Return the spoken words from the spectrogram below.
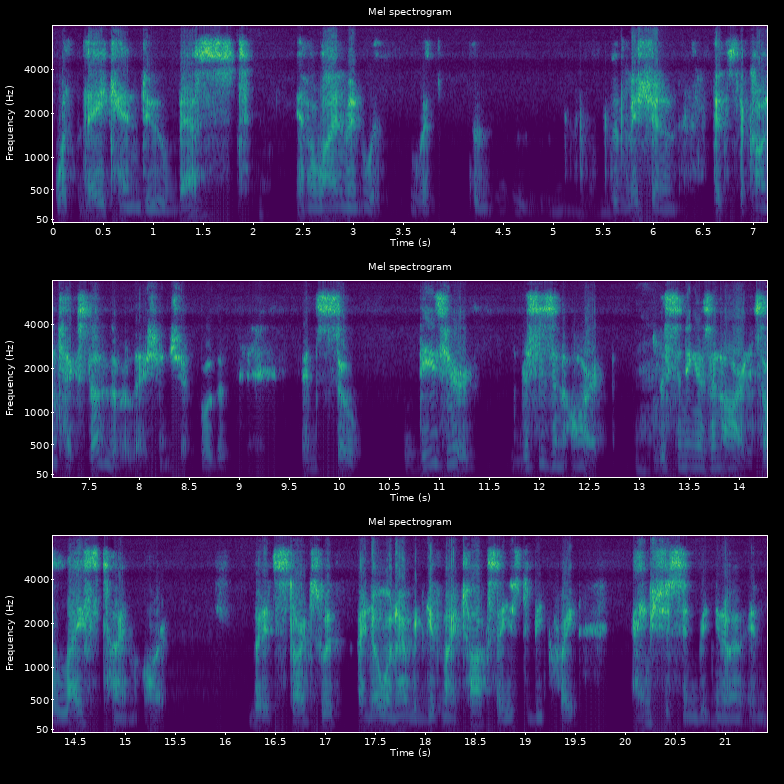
what they can do best in alignment with with the, the mission that's the context of the relationship or the and so these are this is an art listening is an art it's a lifetime art but it starts with i know when i would give my talks i used to be quite anxious and you know in,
